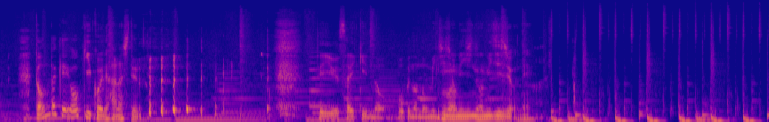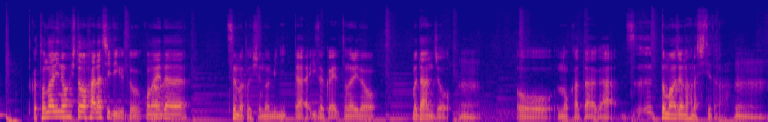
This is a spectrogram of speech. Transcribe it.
どんだけ大きい声で話してんの？っていう最近の僕の飲み事情。飲み飲み事情ね。とか隣の人の話で言うとこの間、妻と一緒に飲みに行った居酒屋で隣の、まあ、男女うん。の方がずーっと麻雀の話してたなうん。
